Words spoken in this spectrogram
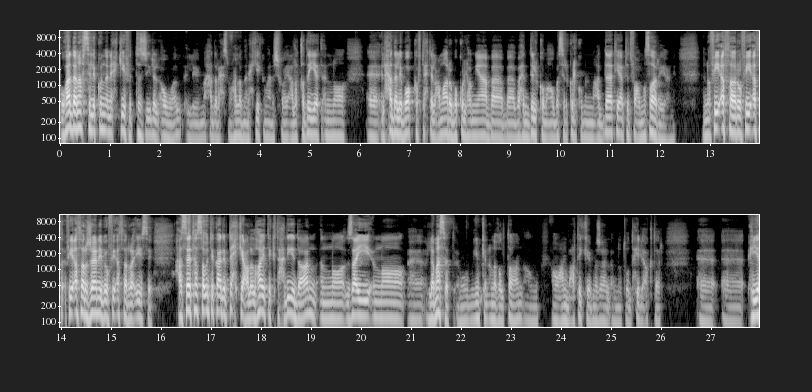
وهذا نفس اللي كنا نحكيه في التسجيل الأول اللي ما حدا رح يسمعه هلأ بدنا نحكيه كمان شوي على قضية إنه الحدا اللي بوقف تحت العمارة وبقول لهم يا بهدلكم أو بسرق لكم المعدات يا بتدفعوا مصاري يعني. إنه في أثر وفي أثر في أثر جانبي وفي أثر رئيسي. حسيت هسه وأنت قاعدة بتحكي على الهايتك تحديدا إنه زي إنه آه، لمست. إنه يمكن أنا غلطان أو أو عم بعطيك مجال إنه توضحي لي أكثر آه، آه، هي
